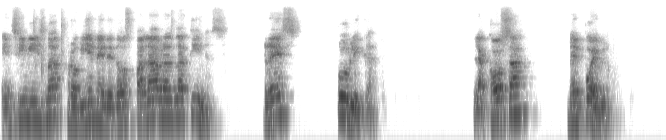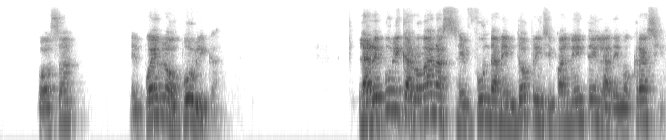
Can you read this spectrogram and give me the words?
en sí misma proviene de dos palabras latinas, res pública, la cosa del pueblo, cosa del pueblo o pública. La República Romana se fundamentó principalmente en la democracia,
